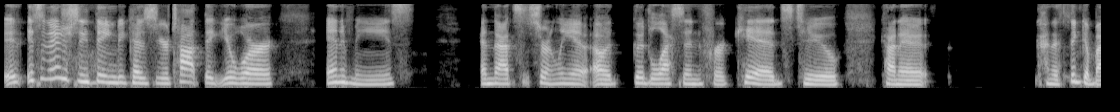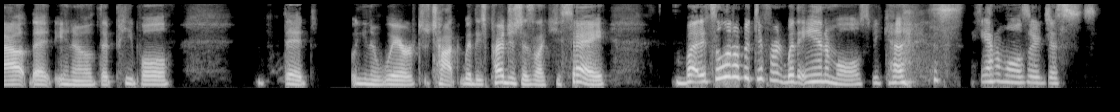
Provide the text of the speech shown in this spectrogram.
it, it's an interesting thing because you're taught that your enemies, and that's certainly a, a good lesson for kids to kind of kind of think about that you know that people that you know we're taught with these prejudices like you say but it's a little bit different with animals because animals are just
